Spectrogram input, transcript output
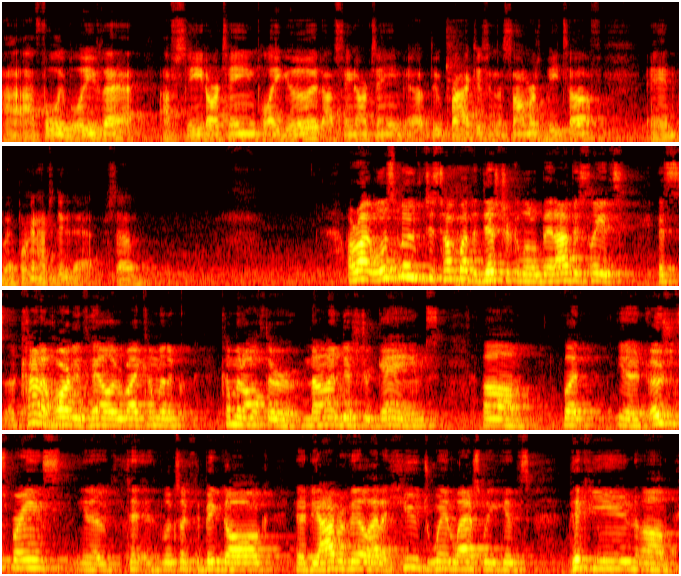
I, I, fully believe that. I've seen our team play good. I've seen our team uh, through practice in the summers be tough, and we're going to have to do that. So. All right. Well, let's move. Just talk about the district a little bit. Obviously, it's it's kind of hard to tell. Everybody coming coming off their non-district games, um, but you know, Ocean Springs. You know, it looks like the big dog. You know, D'Iberville had a huge win last week against Picayune. Um,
